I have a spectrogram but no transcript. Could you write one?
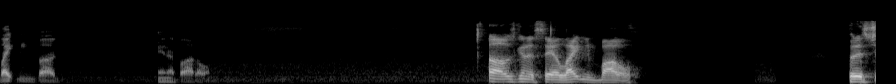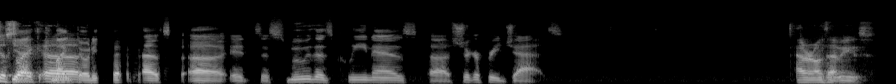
lightning bug in a bottle. Oh, I was gonna say a lightning bottle, but it's just Yeah, like Mike uh, Doughty said it best. Uh, it's as smooth as clean as uh, sugar-free jazz. I don't know what that means.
